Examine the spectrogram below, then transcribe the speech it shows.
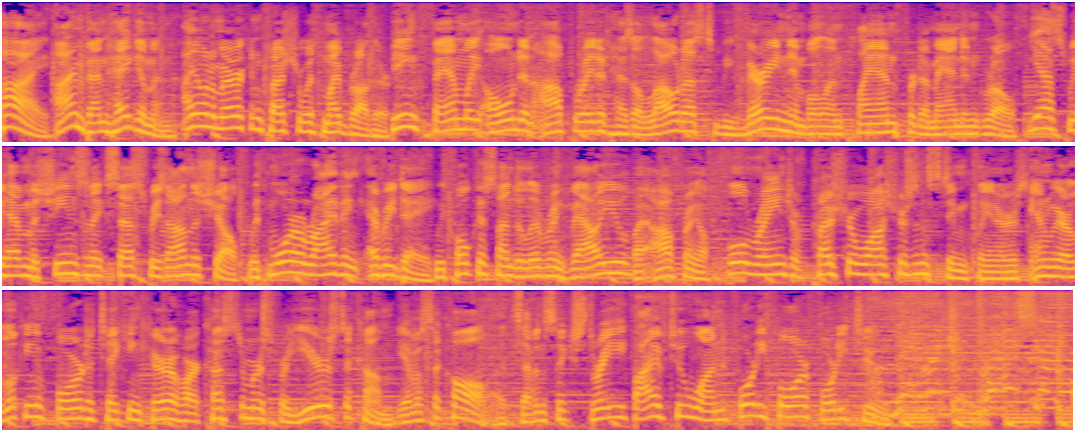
Hi, I'm Ben Hageman. I own American Pressure with my brother. Being family owned and operated has allowed us to be very nimble and plan for demand and growth. Yes, we have machines and accessories on the shelf, with more arriving every day. We focus on delivering value by offering a full range of pressure washers and steam cleaners, and we are looking forward to taking care of our customers for years to come. Give us a call at 763 521 4442. American pressure.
